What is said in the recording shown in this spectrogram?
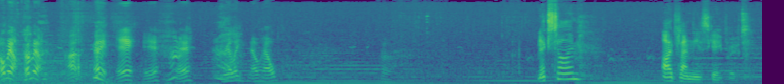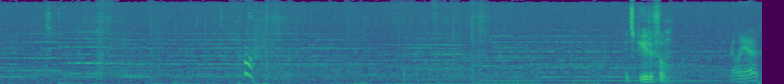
Help me out, help me out. Uh, hey, eh, eh, eh. Really? No help? Next time, I plan the escape route. It's beautiful. Really is.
